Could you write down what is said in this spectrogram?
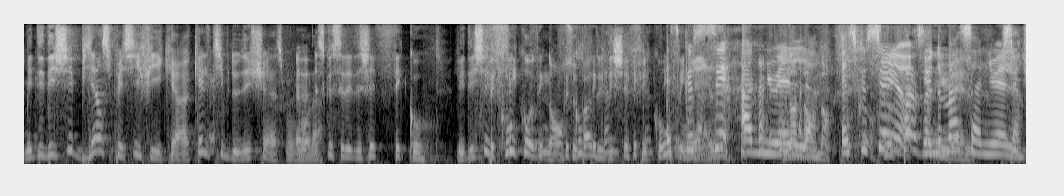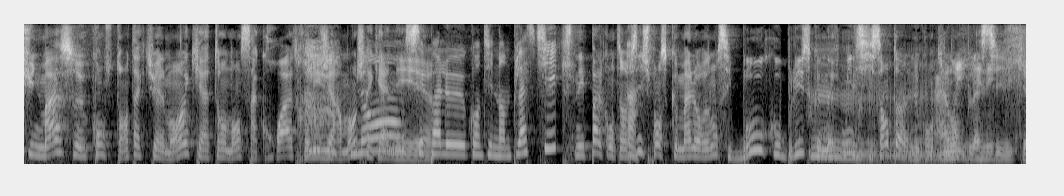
mais des déchets bien spécifiques. Euh, Quel type de déchets à ce moment-là? Euh, Est-ce que c'est des déchets fécaux? Les déchets fécaux, fécaux, fécaux, non, fécaux, pas des déchets fécaux. Est-ce que fécales. c'est annuel Non, non, non. Est-ce que Ce c'est une annuel. masse annuelle C'est une masse constante actuellement qui a tendance à croître légèrement chaque non, année. c'est pas le continent de plastique. Ce n'est pas le continent Ah. plastique, je pense que malheureusement c'est beaucoup plus que Hmm. 9600 tonnes le continent Ah oui, oui, plastique.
